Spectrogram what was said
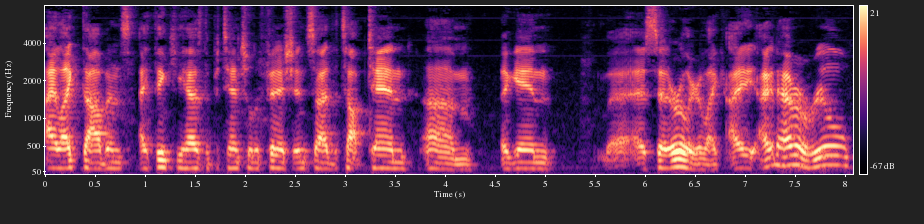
I like Dobbins. I think he has the potential to finish inside the top ten. Um, again, as I said earlier, like I, I'd have a real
